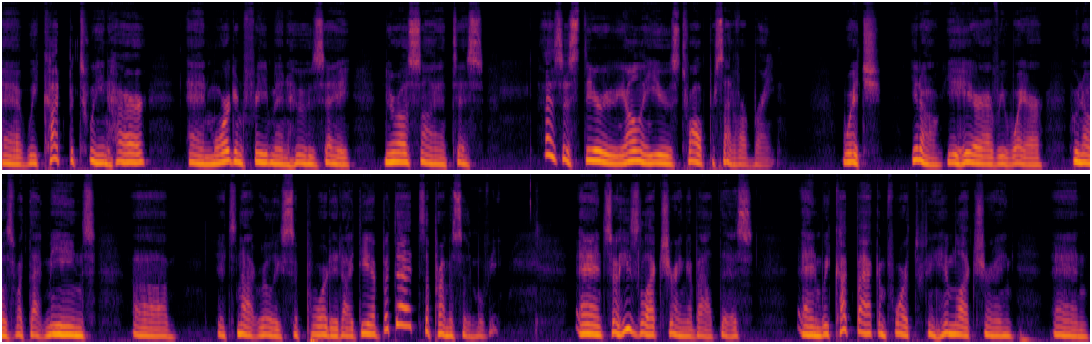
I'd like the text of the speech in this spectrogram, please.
uh, we cut between her and Morgan Freeman, who's a neuroscientist, has this theory we only use 12% of our brain, which, you know, you hear everywhere. Who knows what that means? Uh, it's not really supported idea, but that's the premise of the movie. And so he's lecturing about this, and we cut back and forth between him lecturing and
